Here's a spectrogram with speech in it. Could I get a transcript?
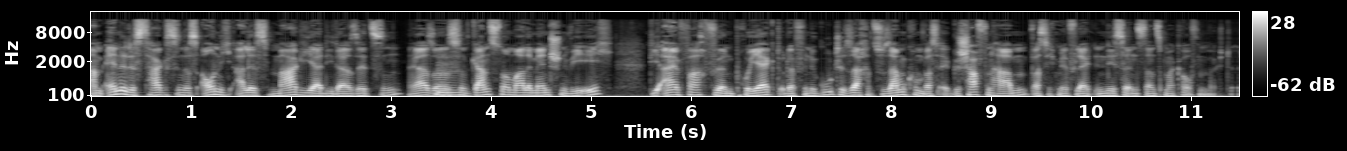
am Ende des Tages sind das auch nicht alles Magier, die da sitzen, ja, sondern mhm. es sind ganz normale Menschen wie ich, die einfach für ein Projekt oder für eine gute Sache zusammenkommen, was er geschaffen haben, was ich mir vielleicht in nächster Instanz mal kaufen möchte.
